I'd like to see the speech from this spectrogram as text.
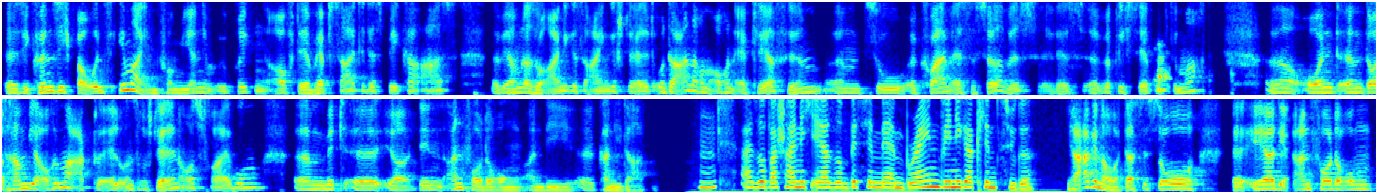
Äh, Sie können sich bei uns immer informieren, im Übrigen auf der Webseite des BKAs. Wir haben da so einiges eingestellt, unter anderem auch einen Erklärfilm ähm, zu Crime as a Service. Der ist äh, wirklich sehr gut gemacht. Äh, und ähm, dort haben wir auch immer aktuell unsere Stellenausschreibung ähm, mit ja, den Anforderungen an die äh, Kandidaten. Hm. Also wahrscheinlich eher so ein bisschen mehr im Brain, weniger Klimmzüge. Ja, genau. Das ist so äh, eher die Anforderung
